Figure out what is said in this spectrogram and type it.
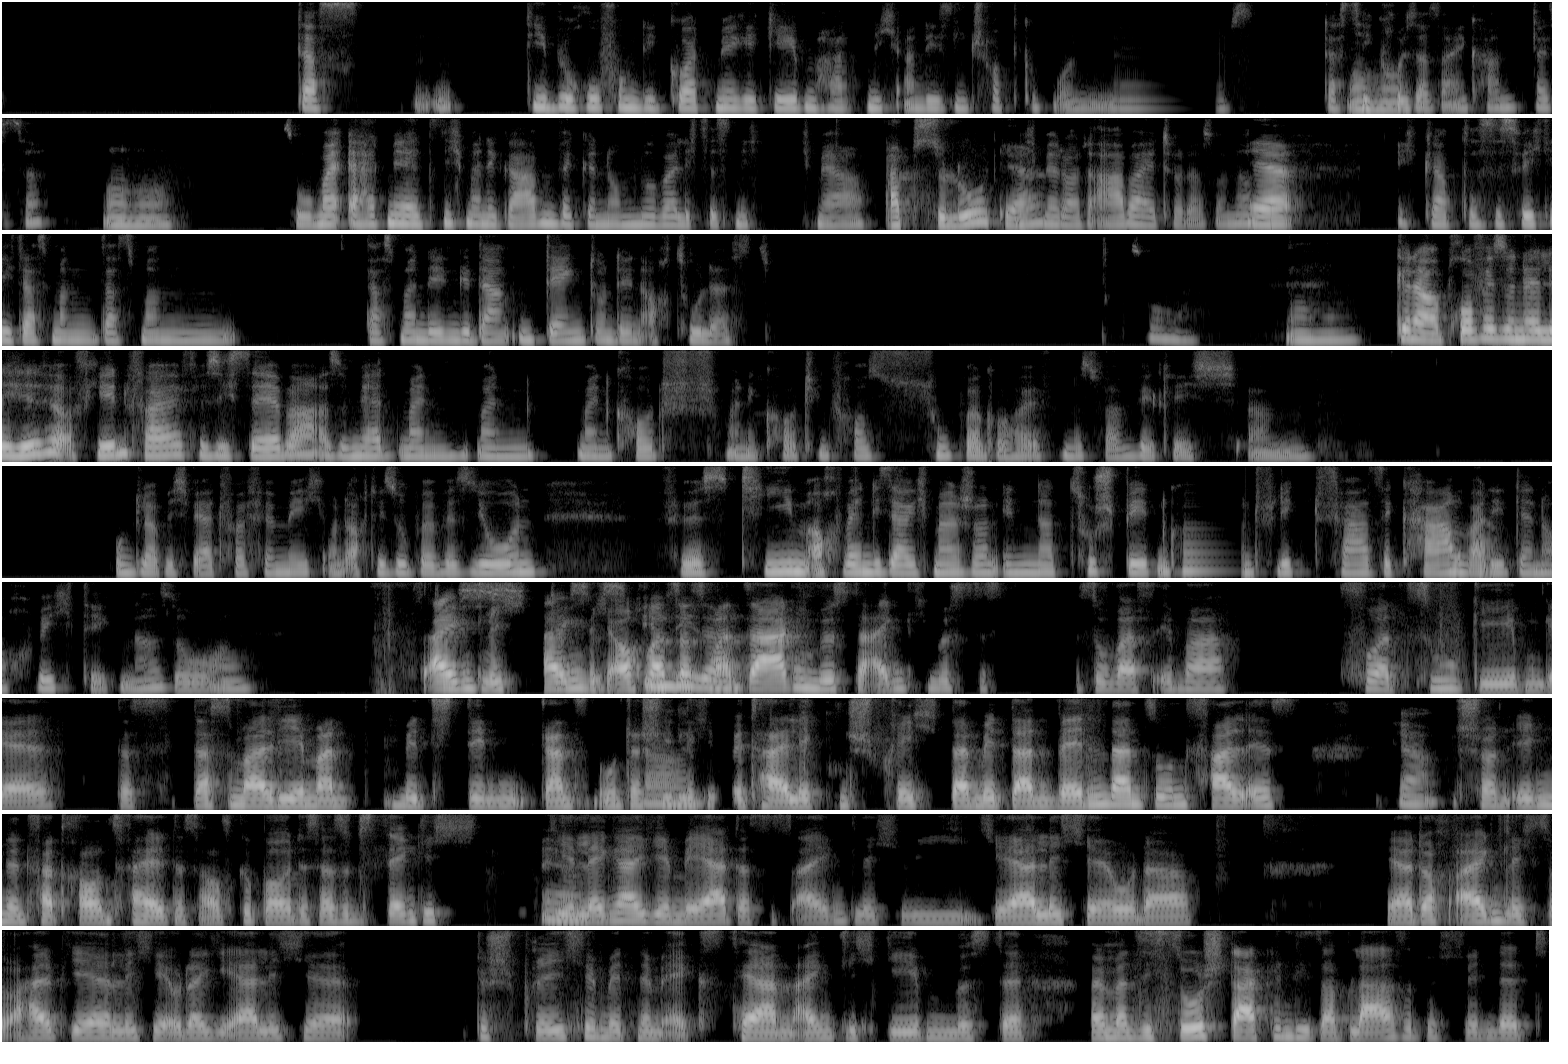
dass die Berufung, die Gott mir gegeben hat, nicht an diesen Job gebunden ist. Dass die mhm. größer sein kann, weißt du? Mhm. So, er hat mir jetzt nicht meine Gaben weggenommen, nur weil ich das nicht mehr, Absolut, ja. nicht mehr dort arbeite oder so. Ne? Ja. Ich glaube, das ist wichtig, dass man, dass man, dass man den Gedanken denkt und den auch zulässt. So. Mhm. Genau, professionelle Hilfe auf jeden Fall für sich selber. Also mir hat mein, mein, mein Coach, meine Coachingfrau super geholfen. Das war wirklich ähm, unglaublich wertvoll für mich und auch die Supervision fürs Team, auch wenn die, sage ich mal, schon in einer zu späten Konfliktphase kam, ja. war die dennoch wichtig. Ne? So. Das ist eigentlich, das, eigentlich das auch was, was man sagen müsste. Eigentlich müsste es sowas immer vorzugeben, gell? Dass, dass mal jemand mit den ganzen unterschiedlichen ja. Beteiligten spricht, damit dann, wenn dann so ein Fall ist, ja. schon irgendein Vertrauensverhältnis aufgebaut ist. Also das denke ich, je ja. länger, je mehr, dass es eigentlich wie jährliche oder ja doch eigentlich so halbjährliche oder jährliche Gespräche mit einem externen eigentlich geben müsste, weil man sich so stark in dieser Blase befindet,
